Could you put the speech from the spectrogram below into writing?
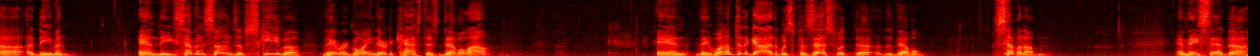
uh, a demon, and the seven sons of Sceva, they were going there to cast this devil out. And they went up to the guy that was possessed with the, the devil, seven of them. And they said, uh,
